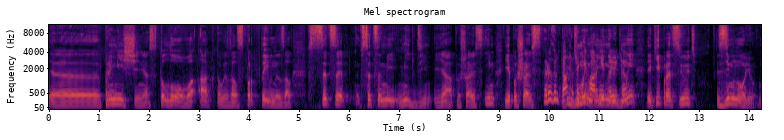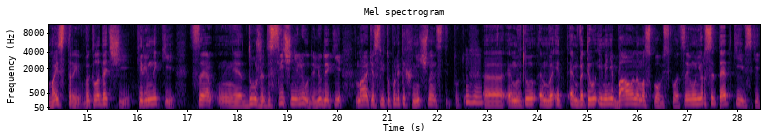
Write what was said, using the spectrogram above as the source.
е, приміщення, столова, актовий зал, спортивний зал, все це, все це мій, мій дім. І я пишаюсь їм, і я пишаюсь Результати людьми, такі гарні моїми дають, людьми, які працюють зі мною, майстри, викладачі, керівники. Це е, дуже досвідчені люди, люди, які мають освіту політехнічного інституту, е, МВТУ, МВ- МВТУ імені Бауна Московського, це університет Київський.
